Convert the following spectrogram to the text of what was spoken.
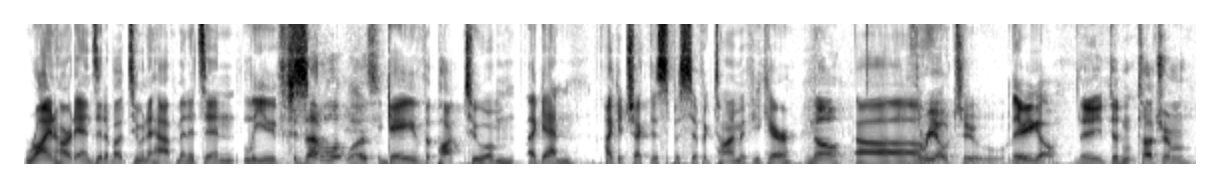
Reinhart ends it about two and a half minutes in. Leafs Is that all it was? gave the puck to him again. I could check this specific time if you care. No, Um, 302. there you go. they didn't touch him.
